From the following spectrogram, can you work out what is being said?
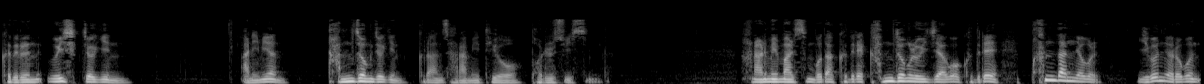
그들은 의식적인 아니면 감정적인 그러한 사람이 되어 버릴 수 있습니다. 하나님의 말씀보다 그들의 감정을 의지하고 그들의 판단력을 이건 여러분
